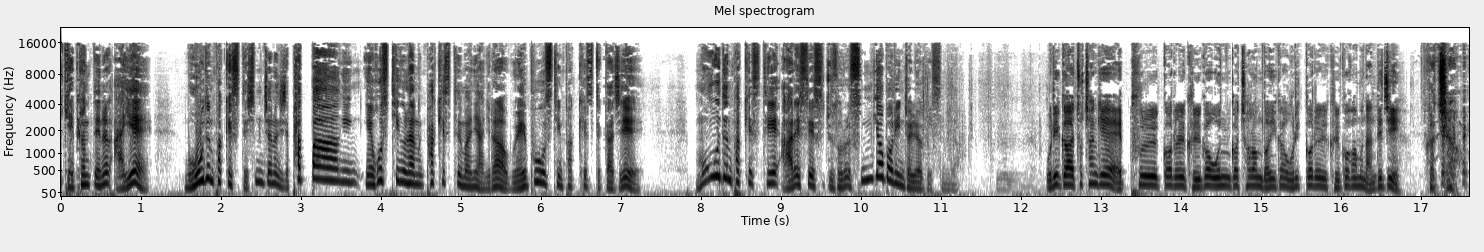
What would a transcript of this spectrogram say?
개편 때는 아예 모든 팟캐스트, 심지어는 이제 팟빵에 호스팅을 하는 팟캐스트만이 아니라 외부 호스팅 팟캐스트까지 모든 팟캐스트의 RSS 주소를 숨겨버린 전력이 있습니다. 우리가 초창기에 애플 거를 긁어온 것처럼 너희가 우리 거를 긁어가면 안 되지. 그렇죠.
